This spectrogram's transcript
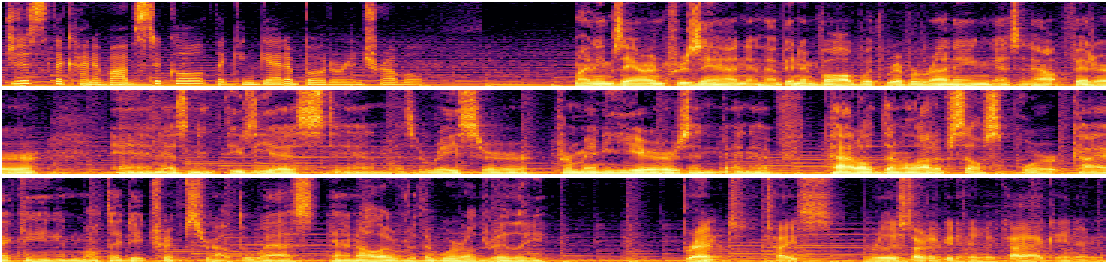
just the kind of obstacle that can get a boater in trouble. My name's Aaron Pruzan, and I've been involved with river running as an outfitter and as an enthusiast and as a racer for many years and, and have paddled, done a lot of self support kayaking and multi day trips throughout the West and all over the world, really. Brent Tice really started getting into kayaking in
